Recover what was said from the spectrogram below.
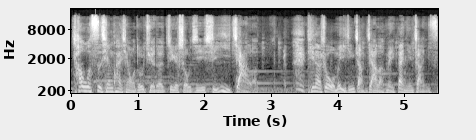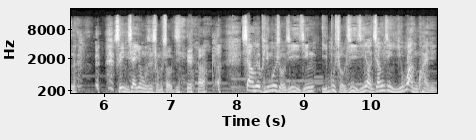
超过四千块钱，我都觉得这个手机是溢价了。听到说我们已经涨价了，每半年涨一次，所以你现在用的是什么手机？像这苹果手机已经一部手机已经要将近一万块钱，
